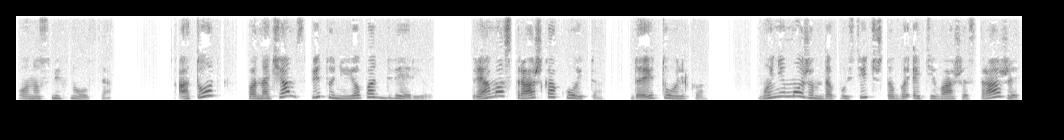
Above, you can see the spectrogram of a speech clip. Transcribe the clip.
он усмехнулся. А тот по ночам спит у нее под дверью. Прямо страж какой-то, да и только. Мы не можем допустить, чтобы эти ваши стражи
